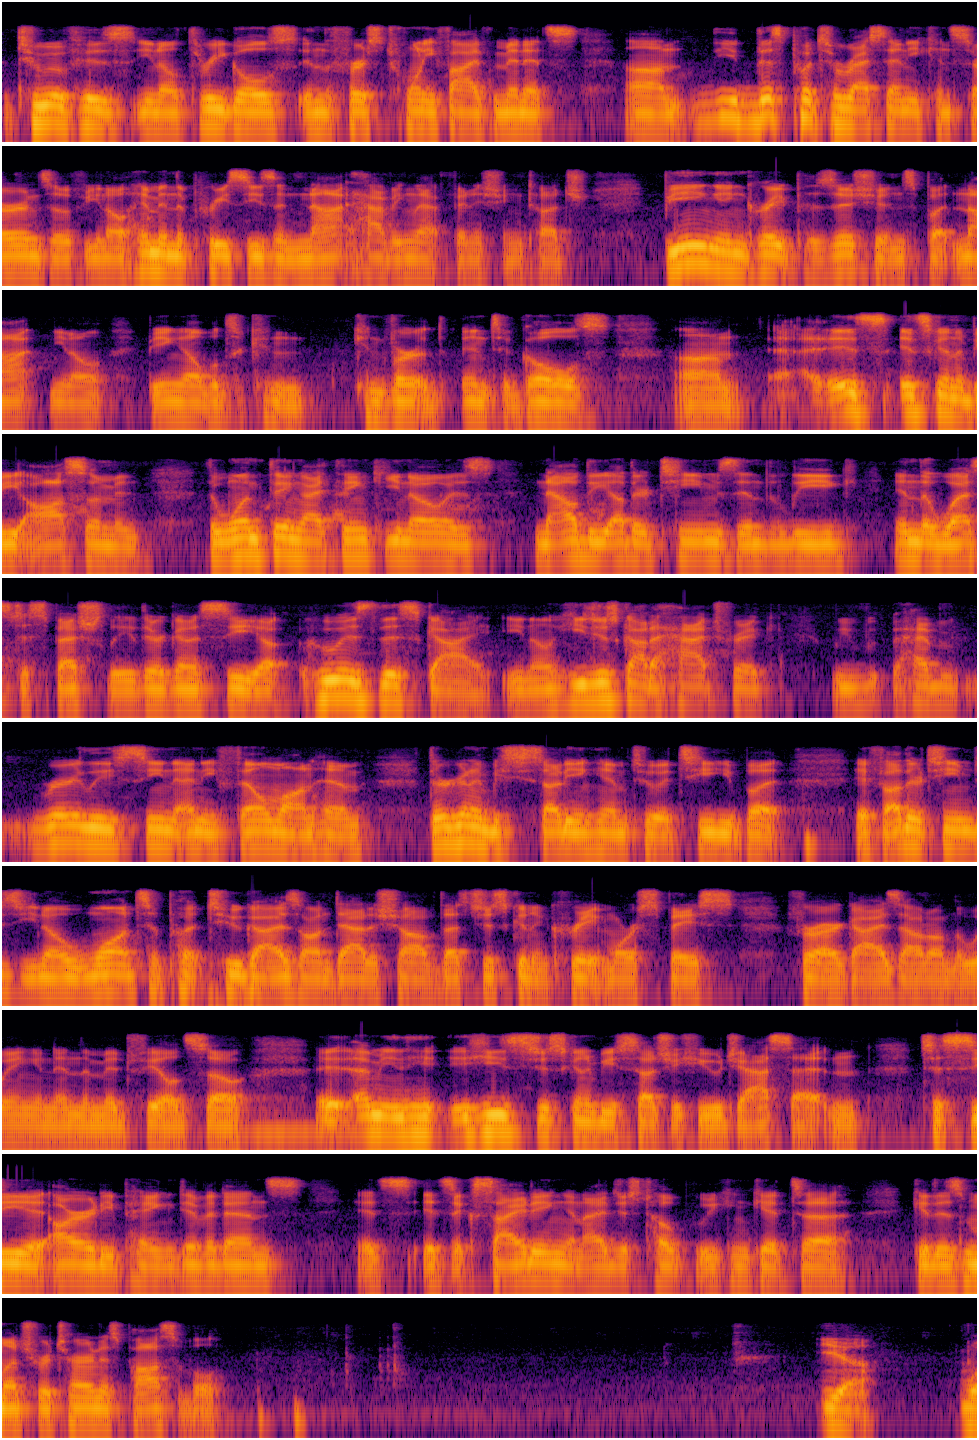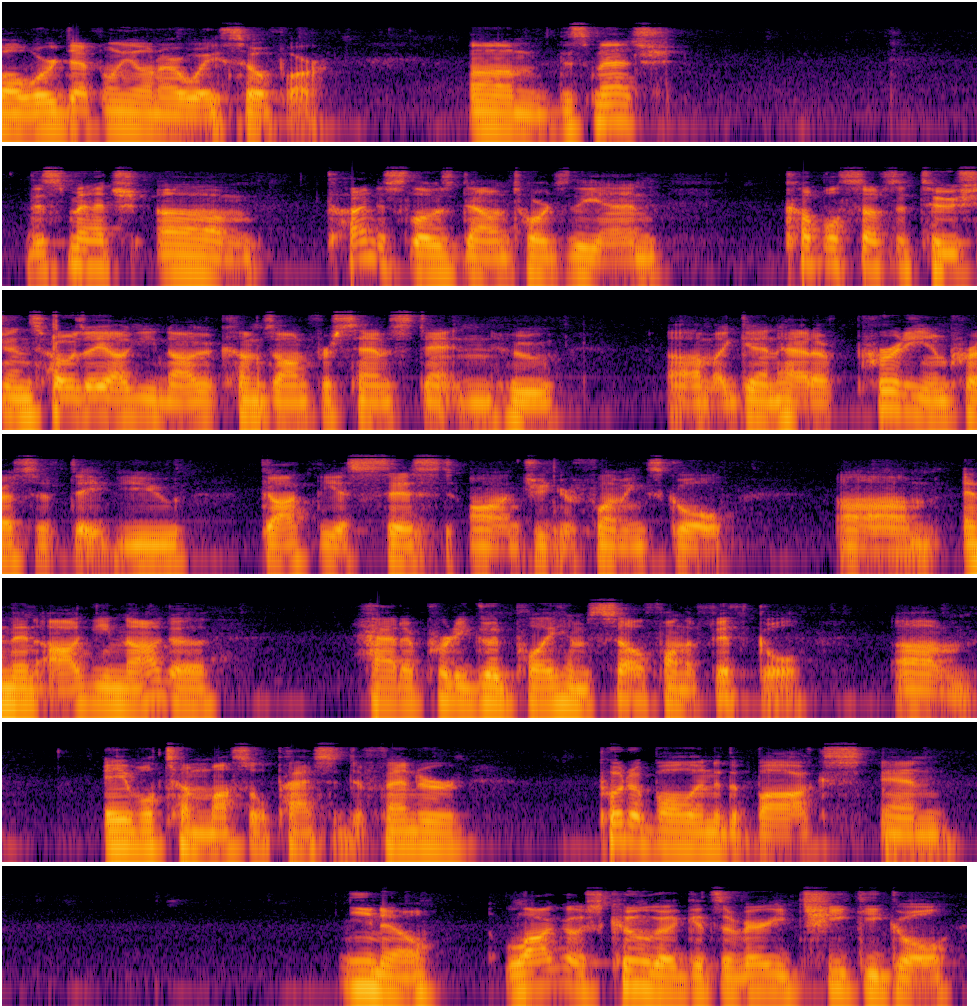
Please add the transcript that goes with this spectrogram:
two of his you know three goals in the first 25 minutes. Um, this put to rest any concerns of you know him in the preseason not having that finishing touch being in great positions but not you know being able to con- convert into goals. Um, it's it's going to be awesome. And the one thing i think you know is now the other teams in the league in the west especially they're going to see uh, who is this guy? You know he just got a hat trick we have rarely seen any film on him. They're going to be studying him to a T. But if other teams, you know, want to put two guys on Dadashov, that's just going to create more space for our guys out on the wing and in the midfield. So, I mean, he, he's just going to be such a huge asset, and to see it already paying dividends, it's it's exciting, and I just hope we can get uh, get as much return as possible. Yeah, well, we're definitely on our way so far. Um, this match, this match, um, kind of slows down towards the end. Couple substitutions. Jose Aguinaga comes on for Sam Stanton, who, um, again, had a pretty impressive debut. Got the assist on Junior Flemmings' goal, um, and then Aguinaga had a pretty good play himself on the fifth goal. Um, able to muscle past the defender, put a ball into the box, and you know, Lagos Kunga gets a very cheeky goal.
